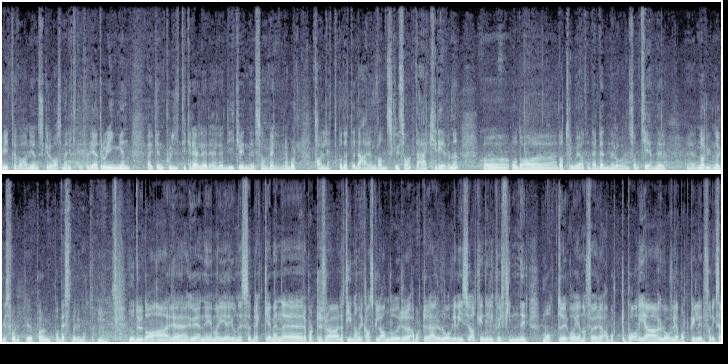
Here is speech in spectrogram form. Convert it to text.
vite hva de ønsker og hva som er riktig. Fordi jeg tror ingen, verken politikere eller, eller de kvinner som velger abort, tar lett på dette. Det er en vanskelig sak, det er krevende. Og, og da, da, tror jeg at det er denne loven som tjener eh, Norges folk på, på, best mulig måte. Mm. Noe du da er eh, uenig i, Marie Jonis Brekke. Men eh, rapporter fra latinamerikanske land hvor aborter er ulovlig, viser jo at kvinner likevel finner måter å gjennomføre abort på, via ulovlige abortpiller f.eks.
